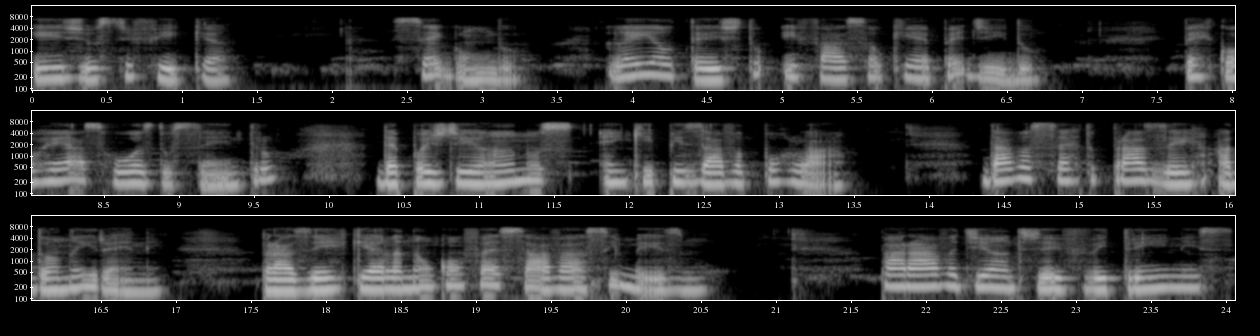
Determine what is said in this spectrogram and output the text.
e justifique-a. Segundo, leia o texto e faça o que é pedido. Percorrer as ruas do centro depois de anos em que pisava por lá. Dava certo prazer a Dona Irene, prazer que ela não confessava a si mesma. Parava diante de vitrines,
